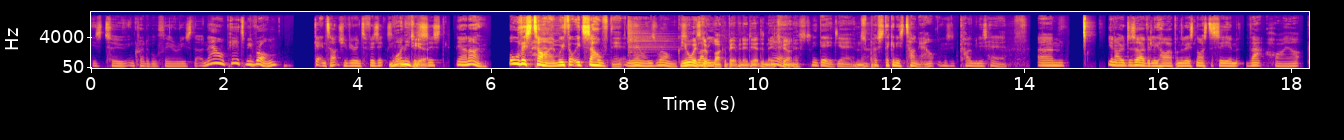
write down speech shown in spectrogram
his two incredible theories that are now appear to be wrong. Get in touch if you're into physics. What an idiot. physicist. Yeah, I know. All this time we thought he'd solved it, and now he's wrong He always bloody- looked like a bit of an idiot, didn't he? To be honest. He did, yeah. No. Just sticking his tongue out, combing his hair. Um, you know, deservedly high up on the list. Nice to see him that high up.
